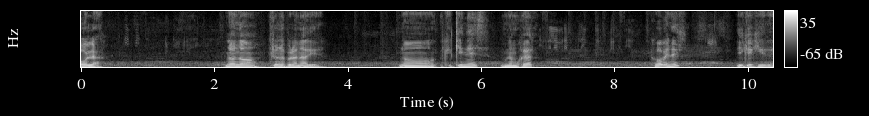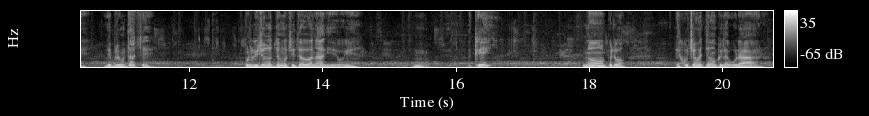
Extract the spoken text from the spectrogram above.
Hola. No, no, yo no espero a nadie. No, ¿qué- ¿quién es? ¿Una mujer? ¿Jóvenes? ¿Y qué quiere? ¿Le preguntaste? Porque yo no tengo citado a nadie hoy, ¿eh? ¿Qué? No, pero... Escúchame, tengo que laburar.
